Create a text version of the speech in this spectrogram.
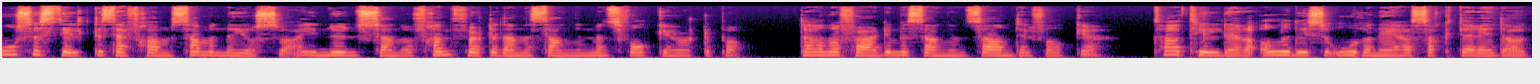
Moses stilte seg fram sammen med Josva, Nuns sønn, og fremførte denne sangen mens folket hørte på. Da han var ferdig med sangen, sa han til folket, Ta til dere alle disse ordene jeg har sagt dere i dag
